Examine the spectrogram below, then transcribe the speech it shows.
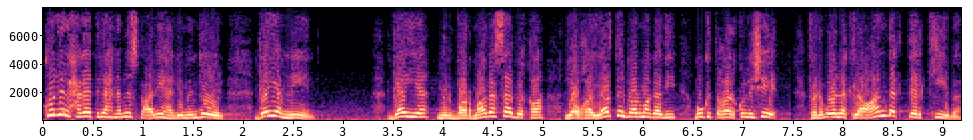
كل الحاجات اللي إحنا بنسمع عليها اليومين دول جاية منين؟ جاية من برمجة سابقة. لو غيرت البرمجة دي ممكن تغير كل شيء. فأنا بقول لك لو عندك تركيبة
